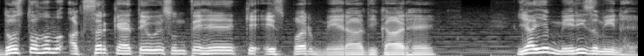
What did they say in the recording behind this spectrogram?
दोस्तों, हम अक्सर कहते हुए सुनते हैं कि इस पर मेरा अधिकार है या ये मेरी ज़मीन है।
